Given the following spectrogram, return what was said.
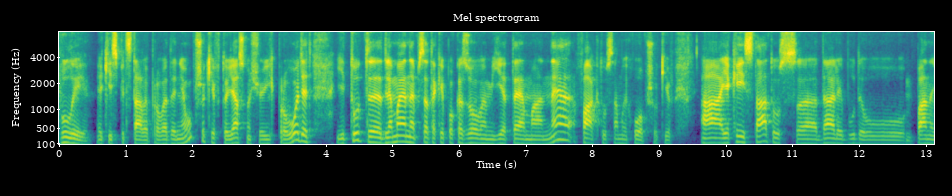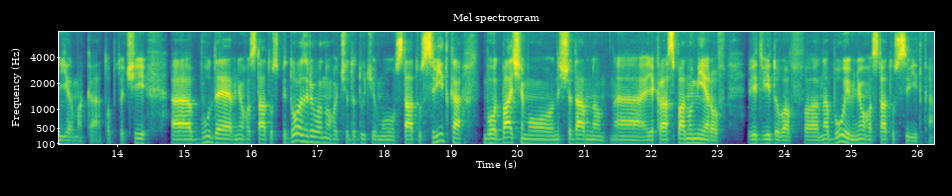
були якісь підстави проведення обшуків, то ясно, що їх проводять. І тут е, для мене все-таки показовим є тема не факту самих обшуків, а який статус е, далі буде у пана Єрмака? Тобто, чи буде в нього статус підозрюваного, чи дадуть йому статус свідка? Бо от бачимо нещодавно е, якраз пан Умєров відвідував е, набу, і в нього статус свідка.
